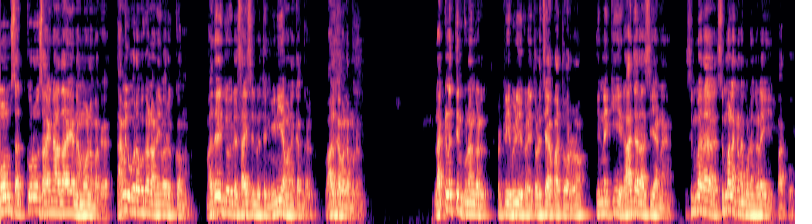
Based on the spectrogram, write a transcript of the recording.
ஓம் சத்குரு சாய்நாதாய நமோ நமக. தமிழ் உறவுகள் அனைவருக்கும் மதுரை ஜோதிட சாய் செல்வத்தின் இனிய வணக்கங்கள். வாழ்க வளமுடன். லக்னத்தின் குணங்கள் பற்றிய வீடியோக்களை தொடர்ச்சியாக பார்த்து வர்றோம். இன்னைக்கு ராஜராசியான சிம்ம ர- சிம்ம லக்ன குணங்களை பார்ப்போம்.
